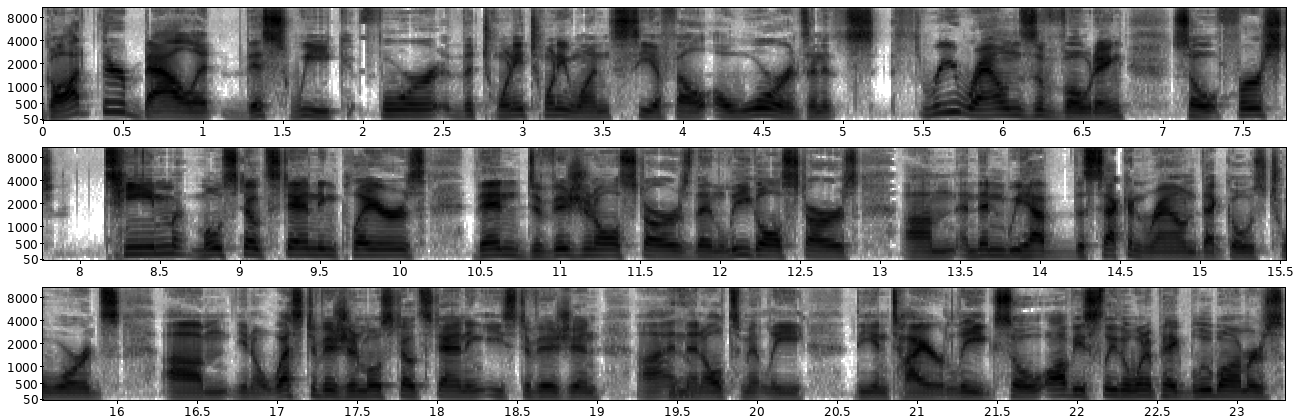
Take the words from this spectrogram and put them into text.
got their ballot this week for the 2021 CFL awards, and it's three rounds of voting. So, first, team most outstanding players, then division all stars, then league all stars, um, and then we have the second round that goes towards um, you know West Division most outstanding, East Division, uh, and yeah. then ultimately the entire league. So obviously the Winnipeg Blue Bombers.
